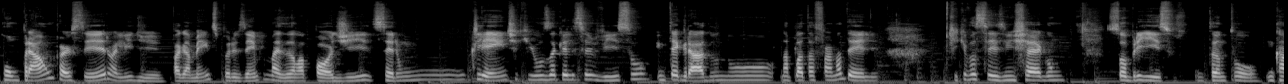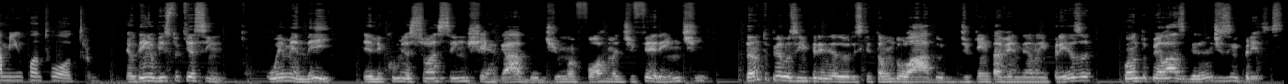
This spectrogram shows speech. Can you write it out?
comprar um parceiro ali de pagamentos, por exemplo, mas ela pode ser um cliente que usa aquele serviço integrado no, na plataforma dele. O que, que vocês enxergam sobre isso, tanto um caminho quanto o outro? Eu tenho visto que assim, o M&A ele começou a ser enxergado de uma forma diferente, tanto pelos empreendedores que estão do lado de quem está vendendo a empresa, quanto pelas grandes empresas.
